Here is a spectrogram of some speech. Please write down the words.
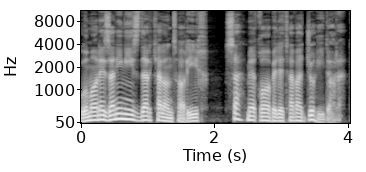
گمان زنی نیز در کلان تاریخ سهم قابل توجهی دارد.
